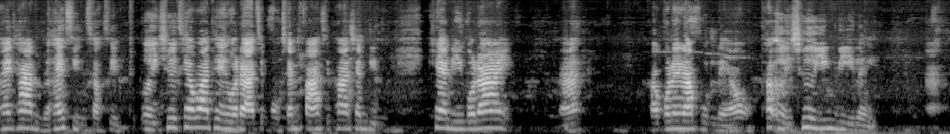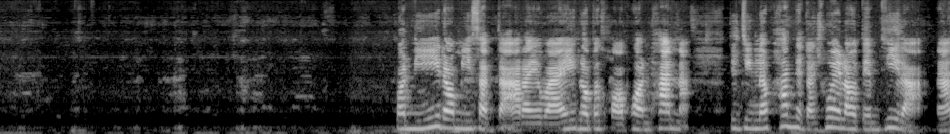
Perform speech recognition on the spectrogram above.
ให้ท่านหรือให้สิ่งศักดิ์สิทธิ์เอ่ยชื่อแค่ว่าเทวดา16ชั้นฟ้า15ชั้นดิน แค่นี้ก็ได้นะเขาก็ได้รับบุญแล้ว ถ้าเอ่ยชื่อยิ่งดีเลยวันนี้เรามีสัจจะอะไรไว้ เราไปขอพรท่านอะ จริง ๆ แล้วท่านเนี่ยจะช่วยเราเต็มที่ล่ะนะ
